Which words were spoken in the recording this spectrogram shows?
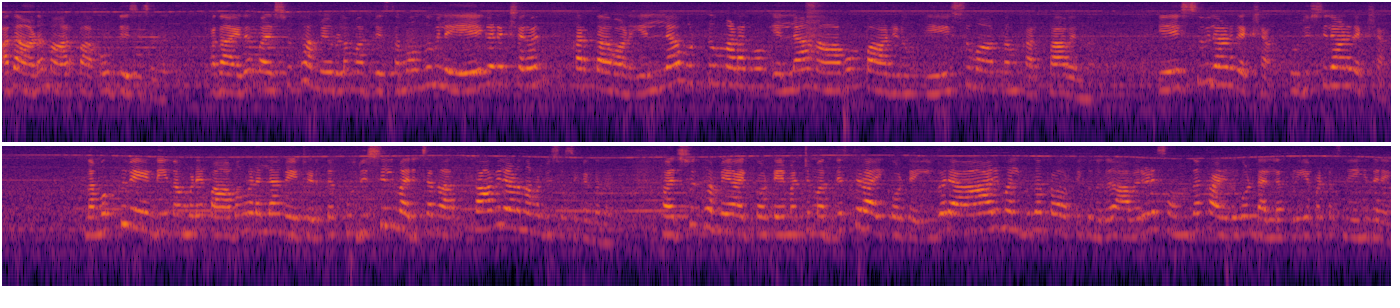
അതാണ് മാർപ്പാപ്പ ഉദ്ദേശിച്ചത്. അതായത് പരിശുദ്ധ അമ്മയോടുള്ള മധ്യസ്ഥം ഒന്നുമില്ല. ഏകരക്ഷകൻ കർത്താവാണ്. എല്ലാ മുട്ടും മടങ്ങും എല്ലാ നാവും പാടിടും യേശു മാത്രം കർത്താവെന്ന്. യേശുവിലാണ് രക്ഷ കുരിശിലാണ് രക്ഷ. നമുക്ക് വേണ്ടി നമ്മുടെ പാപങ്ങളെല്ലാം ഏറ്റെടുത്ത് കുരിശിൽ മരിച്ച കർത്താവിലാണ് നമ്മൾ വിശ്വസിക്കേണ്ടത്. പരിശുദ്ധമ്മയായിക്കോട്ടെ മറ്റു മധ്യസ്ഥരായിക്കോട്ടെ ഇവരാരും അത്ഭുതം പ്രവർത്തിക്കുന്നത് അവരുടെ സ്വന്തം കഴിവുകൊണ്ടല്ല പ്രിയപ്പെട്ട സ്നേഹിതരെ.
